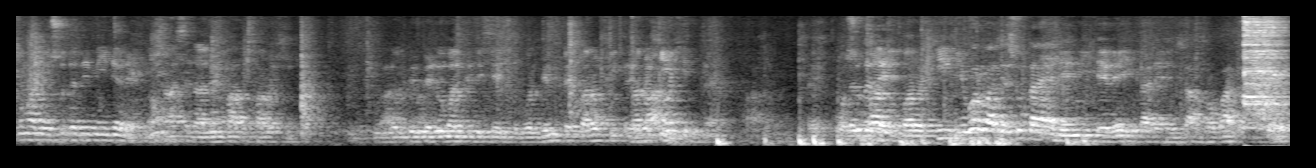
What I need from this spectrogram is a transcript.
suma de 100 de mii de lei, nu? Șase, dar avem patru parohii. Vorbim pe număr de biserică, vorbim pe parohii. Pe parohii. parohii. 100 de... parohii. E vorba de 100 aia de mii de lei care s-a aprobat în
